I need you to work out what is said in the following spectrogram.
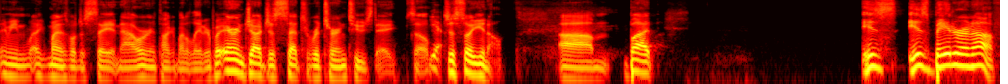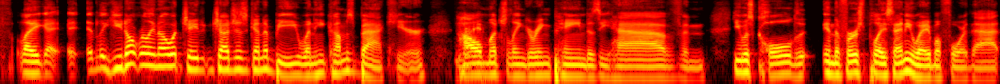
I mean, I might as well just say it now. We're gonna talk about it later. But Aaron Judge is set to return Tuesday, so yeah. just so you know. Um, but is is Bader enough? Like, it, like you don't really know what J- Judge is going to be when he comes back here. How right. much lingering pain does he have? And he was cold in the first place anyway. Before that,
